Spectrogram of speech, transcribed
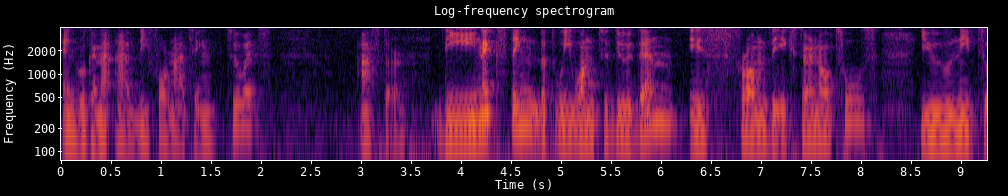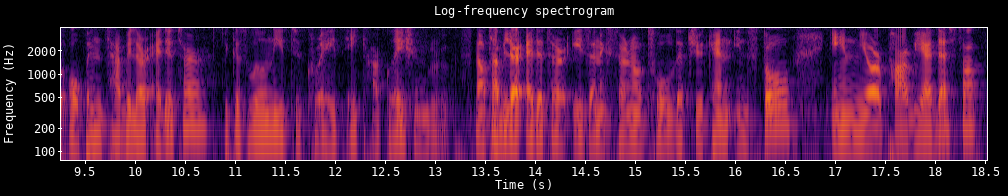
And we're gonna add the formatting to it after. The next thing that we want to do then is from the external tools, you need to open Tabular Editor because we'll need to create a calculation group. Now Tabular Editor is an external tool that you can install in your Power BI desktop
